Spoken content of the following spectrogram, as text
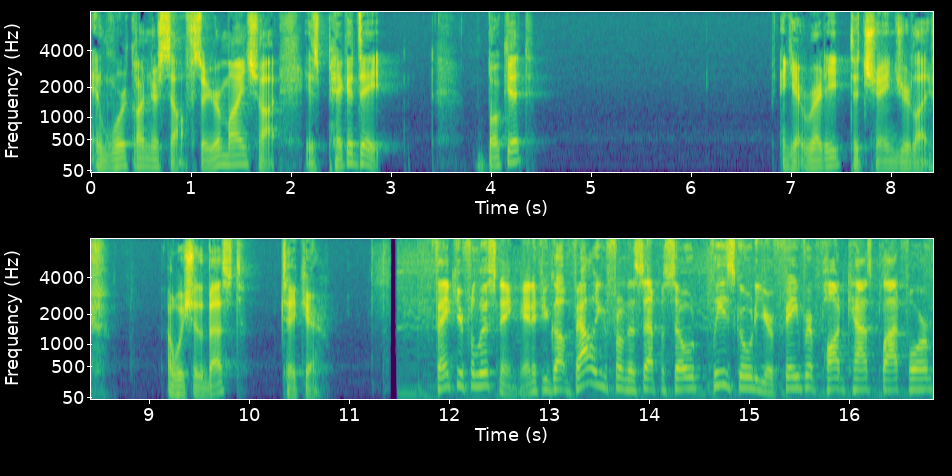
and work on yourself. So, your mind shot is pick a date, book it, and get ready to change your life. I wish you the best. Take care. Thank you for listening. And if you got value from this episode, please go to your favorite podcast platform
